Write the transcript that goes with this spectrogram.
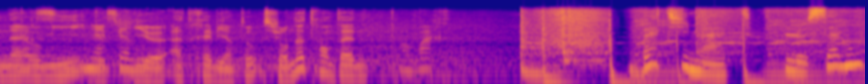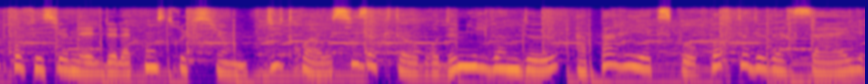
Naomi, Merci, et puis à, à très bientôt sur notre antenne. Au revoir. Batimat, le salon professionnel de la construction du 3 au 6 octobre 2022 à Paris Expo Porte de Versailles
